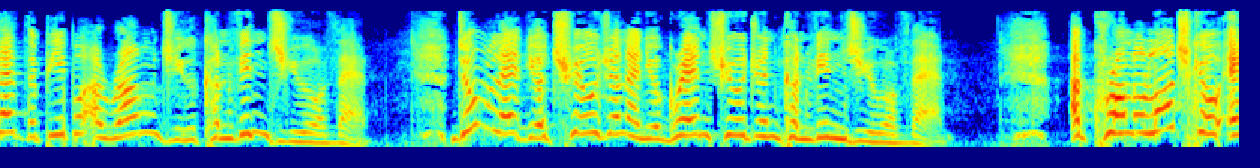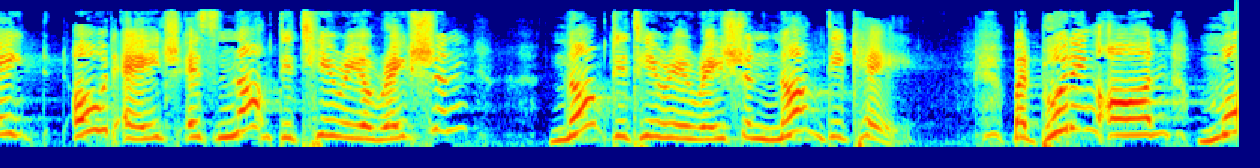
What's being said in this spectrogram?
let the people around you convince you of that. Don't let your children and your grandchildren convince you of that. A chronological old age is not deterioration, not deterioration, not decay, but putting on more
